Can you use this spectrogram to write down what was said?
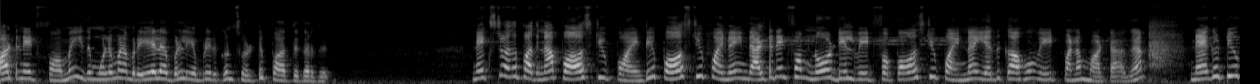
ஆல்டர்னேட் ஃபார்மு இது மூலமாக நம்ம ரியலபிள் எப்படி இருக்குன்னு சொல்லிட்டு பார்த்துக்கிறது. நெக்ஸ்ட் வந்து பார்த்தீங்கன்னா பாசிட்டிவ் பாயிண்ட்டு பாசிட்டிவ் பாயிண்ட்னா இந்த alternate form no deal wait for positive பாயிண்ட்னா எதுக்காகவும் வெயிட் பண்ண மாட்டாங்க. நெகட்டிவ்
